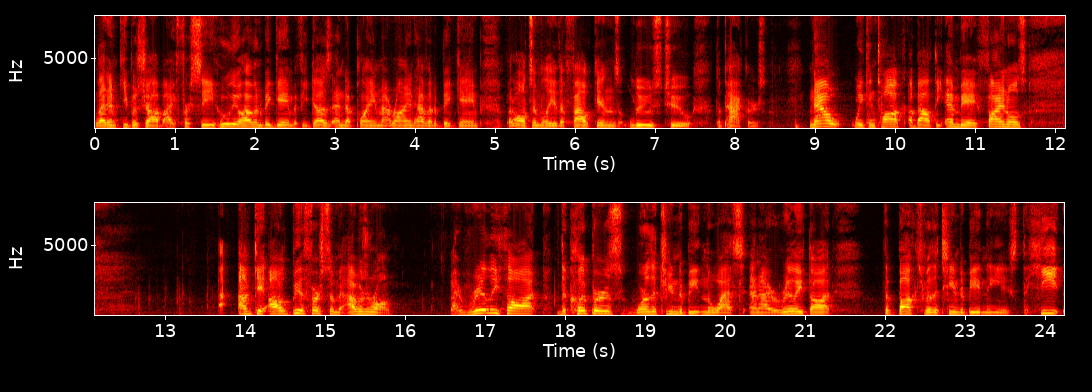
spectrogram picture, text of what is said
Let him keep his job. I foresee Julio having a big game if he does end up playing, Matt Ryan having a big game, but ultimately the Falcons lose to the Packers. Now we can talk about the NBA Finals. I'll get. I'll be the first to admit I was wrong. I really thought the Clippers were the team to beat in the West, and I really thought the Bucks were the team to beat in the East. The Heat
